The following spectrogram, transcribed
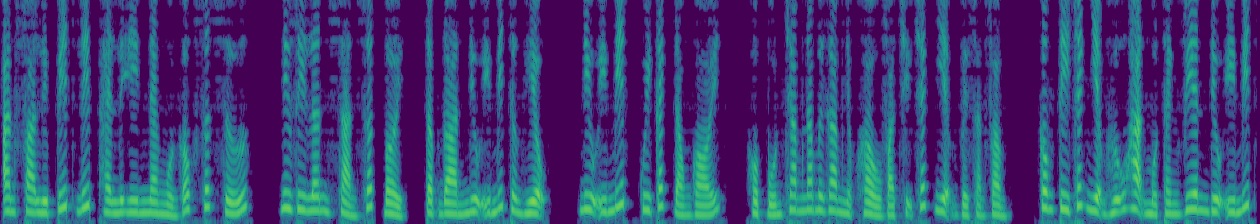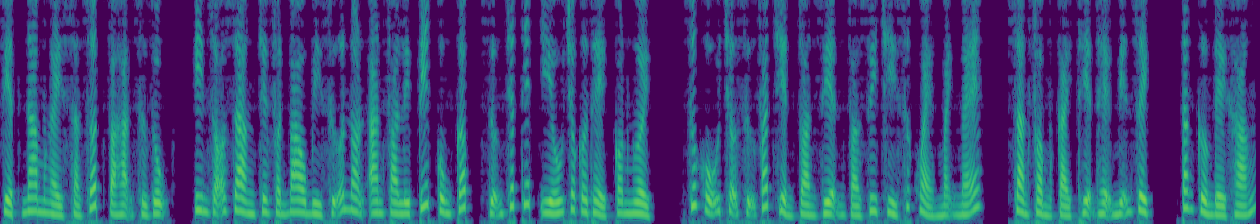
Alpha Lipid Lip Helene nguồn gốc xuất xứ, New Zealand sản xuất bởi tập đoàn New Imit thương hiệu, New Imit quy cách đóng gói, hộp 450g nhập khẩu và chịu trách nhiệm về sản phẩm. Công ty trách nhiệm hữu hạn một thành viên New Imit Việt Nam ngày sản xuất và hạn sử dụng, in rõ ràng trên phần bao bì sữa non alpha lipid cung cấp dưỡng chất thiết yếu cho cơ thể con người, giúp hỗ trợ sự phát triển toàn diện và duy trì sức khỏe mạnh mẽ. Sản phẩm cải thiện hệ miễn dịch, tăng cường đề kháng,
